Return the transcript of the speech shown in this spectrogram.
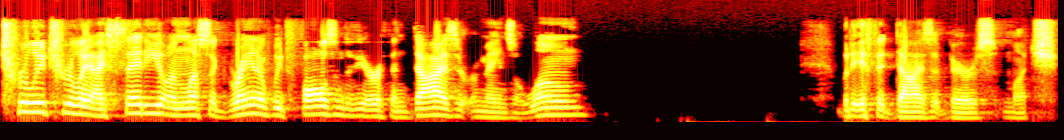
Truly, truly, I say to you, unless a grain of wheat falls into the earth and dies, it remains alone. But if it dies, it bears much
